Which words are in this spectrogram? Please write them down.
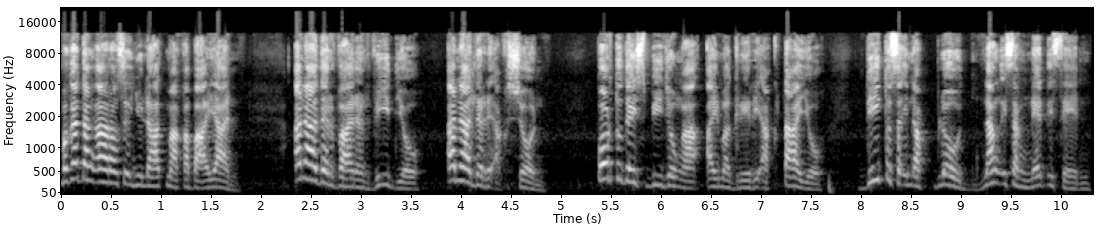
Magandang araw sa inyo lahat mga kabayan. Another viral video, another reaction. For today's video nga ay magre-react tayo dito sa in-upload ng isang netizen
